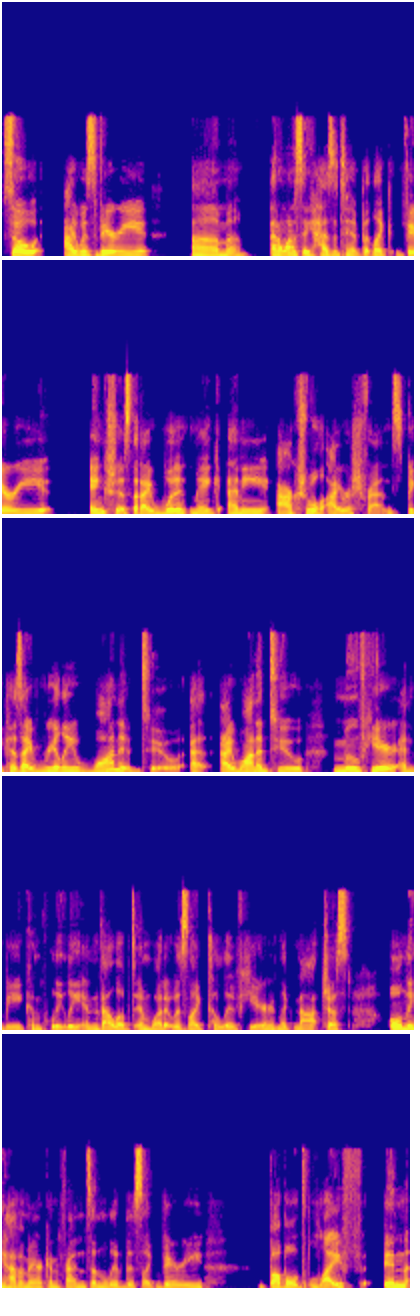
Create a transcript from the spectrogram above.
so I was very um I don't want to say hesitant, but like very anxious that I wouldn't make any actual Irish friends because I really wanted to. Uh, I wanted to move here and be completely enveloped in what it was like to live here, like not just only have American friends and live this like very bubbled life in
